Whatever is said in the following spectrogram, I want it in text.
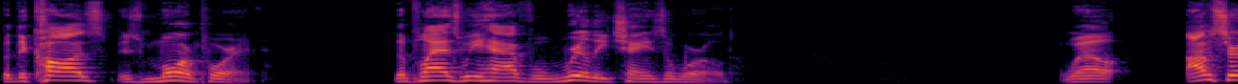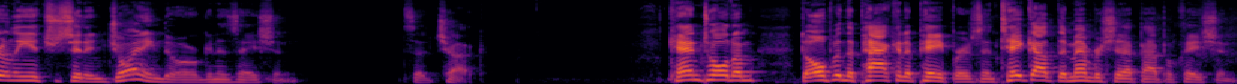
but the cause is more important. The plans we have will really change the world. Well, I'm certainly interested in joining the organization, said Chuck. Ken told him to open the packet of papers and take out the membership application.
